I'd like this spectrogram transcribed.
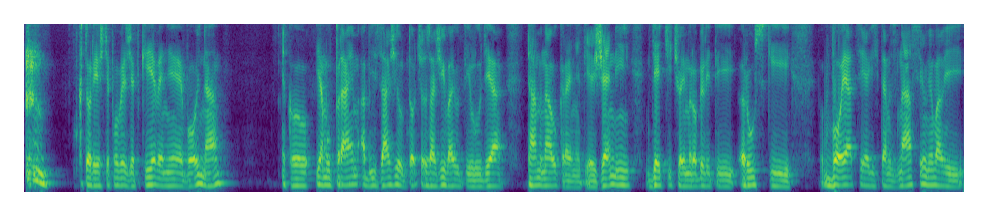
ktorý ešte povie, že v Kieve nie je vojna, ako ja mu prajem, aby zažil to, čo zažívajú tí ľudia tam na Ukrajine. Tie ženy, deti, čo im robili tí ruskí vojaci, ak ich tam znásilňovali, e,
